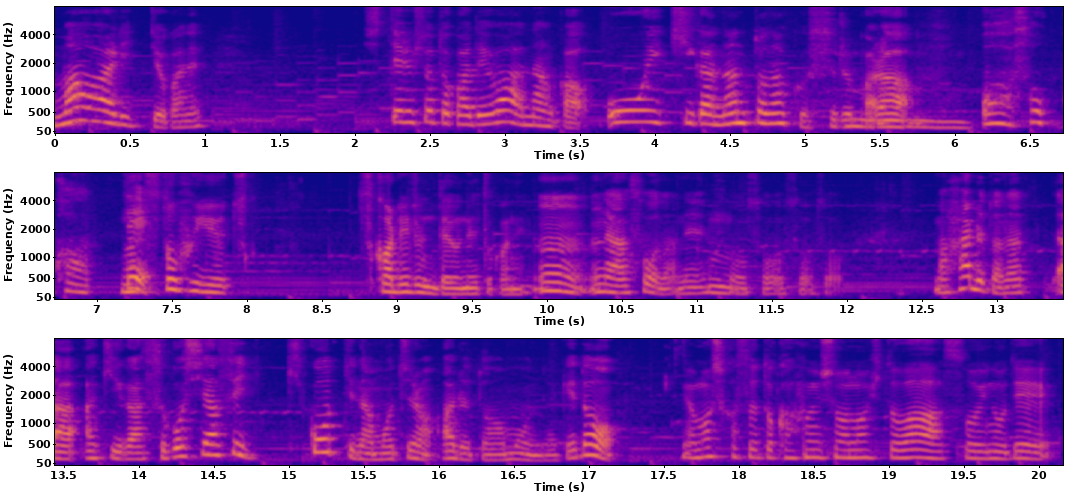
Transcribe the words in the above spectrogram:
周りっていうかね知ってる人とかではなんか多い気がなんとなくするから、うんああそっかって。夏と冬つ疲れるんだよねとかね。うん、あそうだね、うん。そうそうそうそう。まあ、春となった秋が過ごしやすい気候っていうのはもちろんあるとは思うんだけど、いやもしかすると花粉症の人はそういうので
